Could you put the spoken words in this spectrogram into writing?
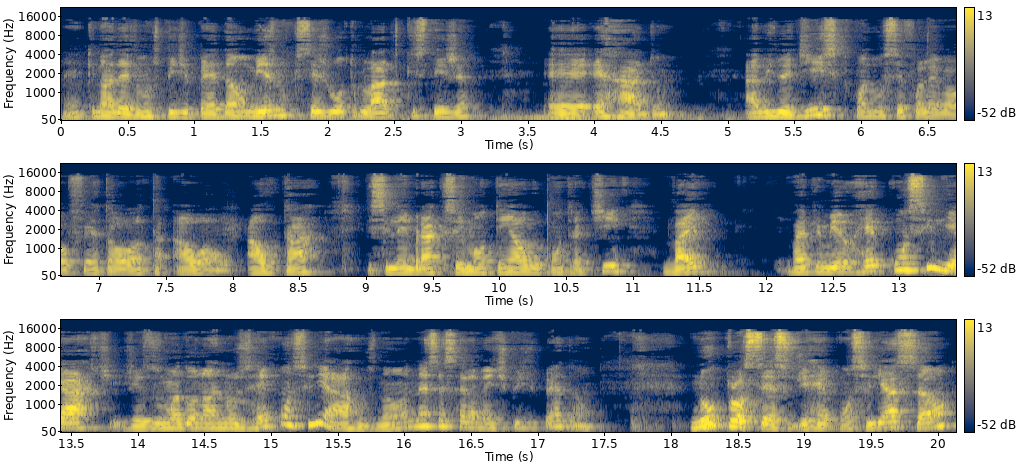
Né? Que nós devemos pedir perdão mesmo que seja o outro lado que esteja é, errado. A Bíblia diz que quando você for levar a oferta ao altar, ao altar e se lembrar que seu irmão tem algo contra ti, vai vai primeiro reconciliar-te. Jesus mandou nós nos reconciliarmos, não necessariamente pedir perdão. No processo de reconciliação,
